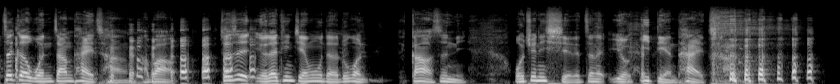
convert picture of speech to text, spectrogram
这个文章太长，好不好？就是有在听节目的，如果刚好是你，我觉得你写的真的有一点太长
